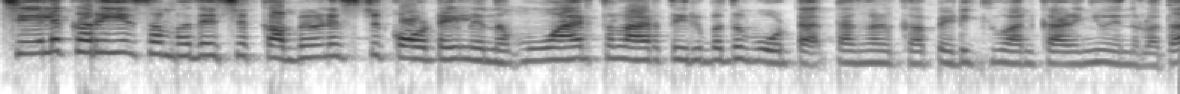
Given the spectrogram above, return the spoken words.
ചേലക്കറിയെ സംബന്ധിച്ച് കമ്മ്യൂണിസ്റ്റ് കോട്ടയിൽ നിന്ന് മൂവായിരത്തി തൊള്ളായിരത്തി ഇരുപത് വോട്ട് തങ്ങൾക്ക് പിടിക്കുവാൻ കഴിഞ്ഞു എന്നുള്ളത്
